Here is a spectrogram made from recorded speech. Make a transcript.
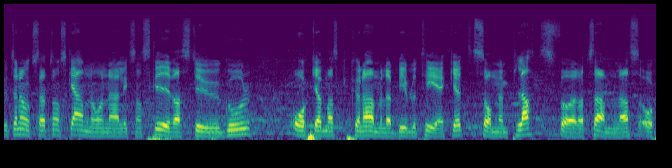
utan också att de ska anordna liksom skriva stugor och att man ska kunna använda biblioteket som en plats för att samlas och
